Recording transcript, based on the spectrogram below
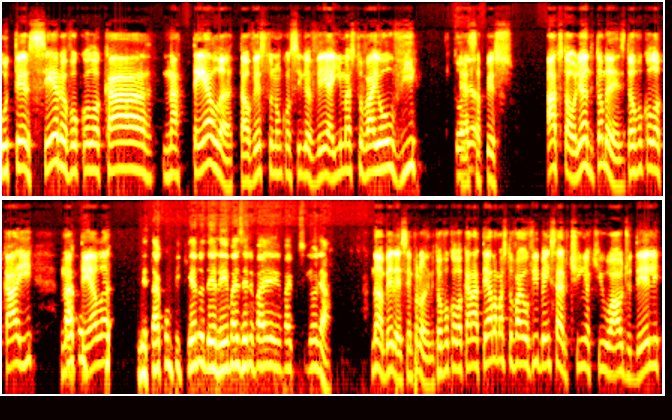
O terceiro eu vou colocar na tela, talvez tu não consiga ver aí, mas tu vai ouvir Tô essa olhando. pessoa. Ah, tu tá olhando? Então, beleza. Então eu vou colocar aí na tá tela. Com... Ele tá com um pequeno delay, mas ele vai, vai conseguir olhar. Não, beleza, sem problema. Então eu vou colocar na tela, mas tu vai ouvir bem certinho aqui o áudio dele,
